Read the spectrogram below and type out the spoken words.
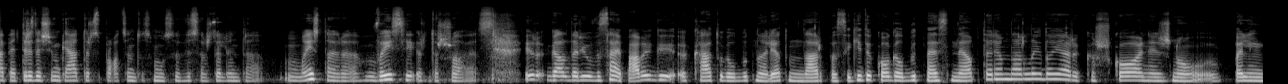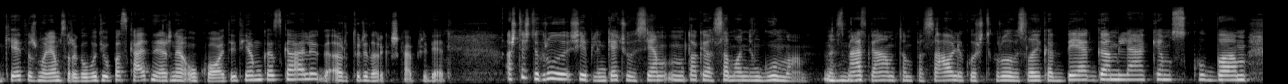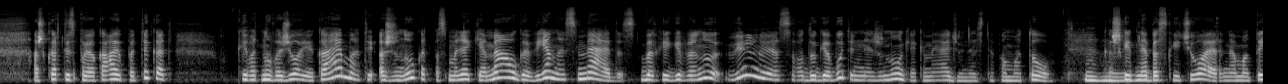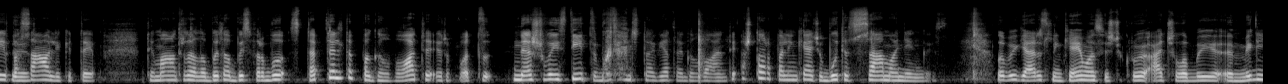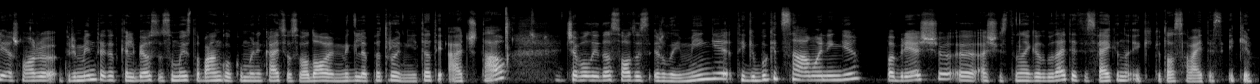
apie trisdešim keturis procentus mūsų viso išdalinto maisto yra vaisiai ir daržovės. Ir gal dar jau visai pabaigai ką tu galbūt norėtum dar pasakyti ko galbūt mes neaptarėm dar laidoje ar kažko nežinau palinkėti žmonėms ar galbūt jau paskatinai ar ne aukoti tiem kas gali ar turi dar kažką pridėti aš tai iš tikrųjų šiaip linkėčiau visiem tokio sąmoningumo nes mhm. mes gyvenam tam pasauly kur iš tikrųjų visą laiką bėgam lekiam skubam. Aš kartais pajuokauju pati kad kai vat nuvažiuoju į kaimą tai aš žinau kad pas mane kieme auga vienas medis bet kai gyvenu vilniuje savo daugiabuty nežinau kiek medžių nes nepamatau. Mhm. kažkaip nebeskaičiuoji ar nematai pasaulį kitaip. Tai man atrodo labai labai svarbu stabtelti pagalvoti ir vat nešvaistyti būtent šitoj vietoj galvojant. Tai aš to ir palinkėčiau būti sąmoningais Labai geras linkėjimas, iš tikrųjų, ačiū labai e, Miglį, aš noriu priminti, kad kalbėjausi su Maisto banko komunikacijos vadovė Miglė Petronytė, tai ačiū tau. Čia buvo laida Sotus ir laimingi, taigi būkite sąmoningi, pabrėšiu, e, aš Justina Gedgudaitė atsisveikinu iki kitos savaitės. Iki.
